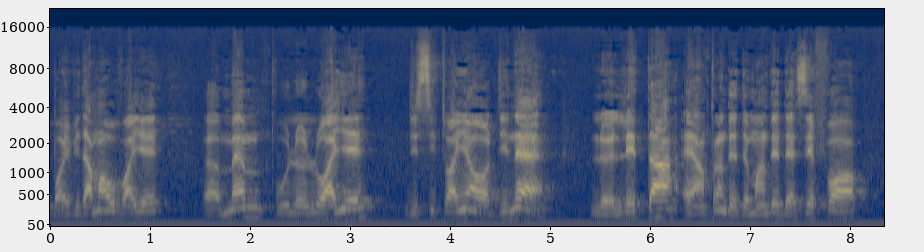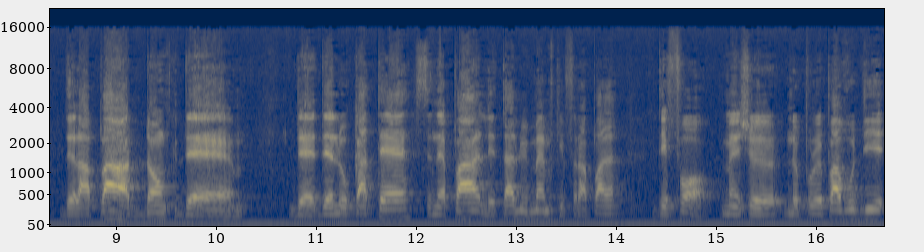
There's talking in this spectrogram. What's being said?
bon, évidemment, vous voyez, euh, même pour le loyer du citoyen ordinaire, l'État est en train de demander des efforts de la part donc des, des, des locataires. Ce n'est pas l'État lui-même qui fera pas d'efforts. Mais je ne pourrais pas vous dire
